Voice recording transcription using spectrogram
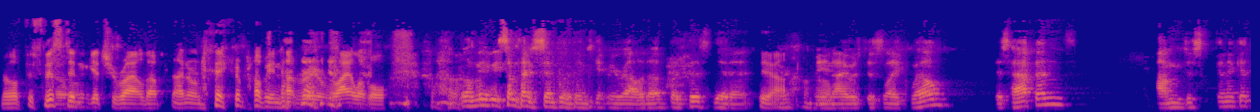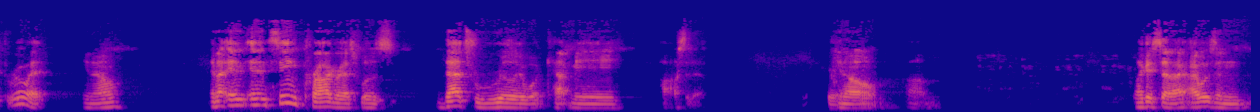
well, if this so, didn't get you riled up, I don't. You're probably not very rileable. well, maybe sometimes simpler things get me riled up, but this didn't. Yeah. I mean, I was just like, well, this happened. I'm just gonna get through it, you know. And, I, and and seeing progress was that's really what kept me positive. You know, um, like I said, I, I was in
